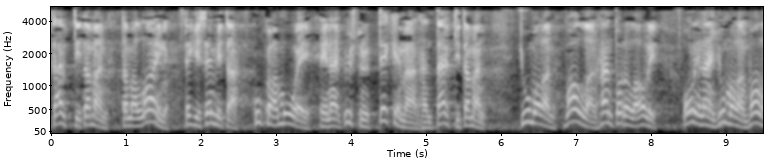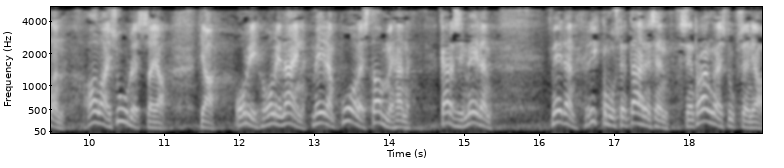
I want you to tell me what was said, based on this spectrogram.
täytti tämän, tämän lain, teki sen, mitä kukaan muu ei, ei näin pystynyt tekemään. Hän täytti tämän Jumalan vallan. Hän todella oli, oli näin Jumalan vallan alaisuudessa ja, ja oli, oli näin meidän puolestamme. Hän kärsi meidän, meidän rikkomusten tähden sen, sen rangaistuksen ja,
